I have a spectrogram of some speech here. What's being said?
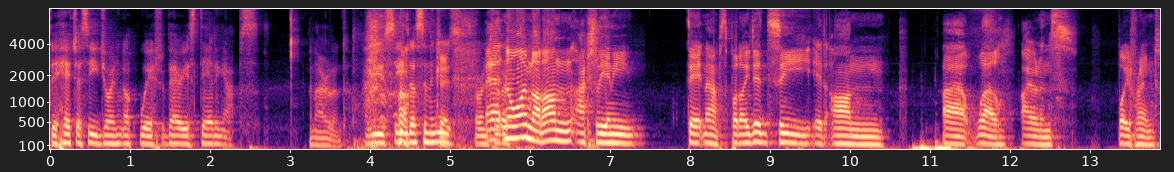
the HSE joining up with various dating apps in Ireland. Have you seen this in the Okay. news or in Uh, Twitter? no, I'm not on actually any dating apps, but I did see it on, uh, well, Ireland's boyfriend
